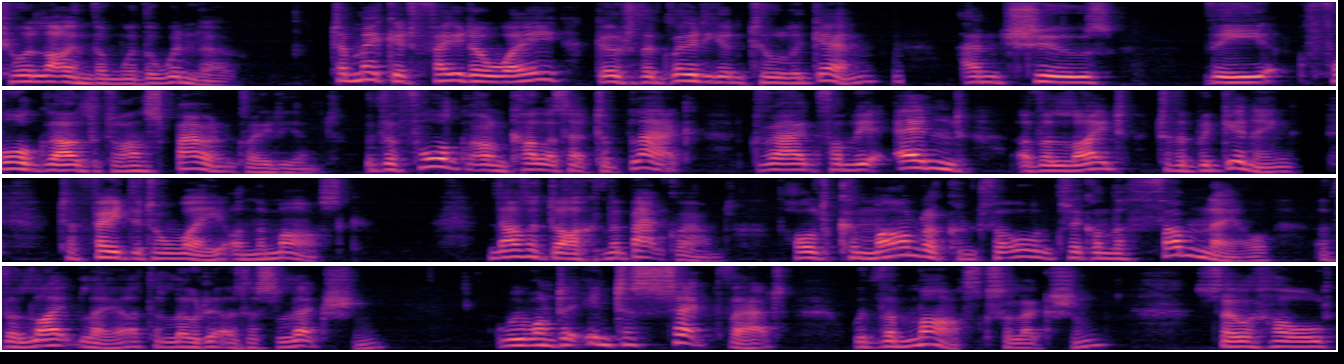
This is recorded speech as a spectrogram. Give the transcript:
to align them with the window. To make it fade away, go to the Gradient tool again and choose the foreground transparent gradient. With the foreground colour set to black, drag from the end of the light to the beginning to fade it away on the mask. Now to darken the background. Hold Command or Control and click on the thumbnail of the light layer to load it as a selection. We want to intersect that with the mask selection, so hold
